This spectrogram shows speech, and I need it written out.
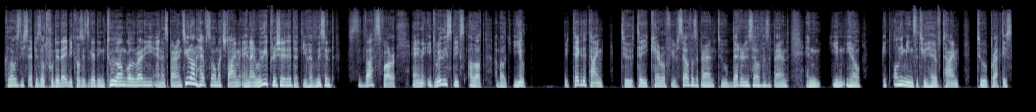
close this episode for the day because it's getting too long already. And as parents, you don't have so much time. And I really appreciate it that you have listened thus far. And it really speaks a lot about you. You take the time to take care of yourself as a parent, to better yourself as a parent. And, you, you know, it only means that you have time to practice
